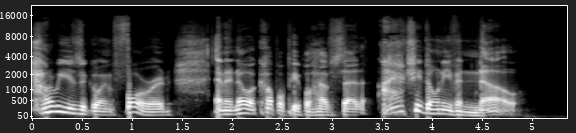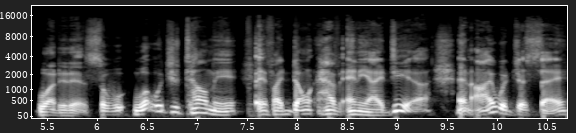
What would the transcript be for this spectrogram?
How do we use it going forward? And I know a couple people have said, I actually don't even know what it is. So w- what would you tell me if I don't have any idea? And I would just say,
